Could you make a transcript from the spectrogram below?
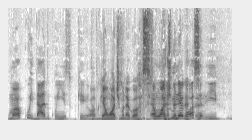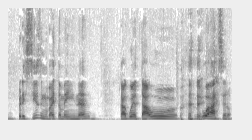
o maior cuidado com isso, porque Porque é um ótimo negócio. é um ótimo negócio e precisa, não vai também, né, caguetar o, o Arsenal.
